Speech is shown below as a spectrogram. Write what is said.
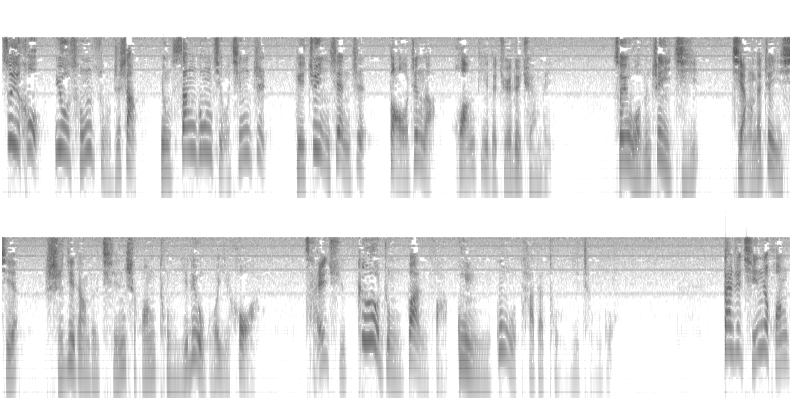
最后又从组织上用三公九卿制给郡县制保证了皇帝的绝对权威。所以我们这一集讲的这一些。实际上，的秦始皇统一六国以后啊，采取各种办法巩固他的统一成果。但是，秦始皇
